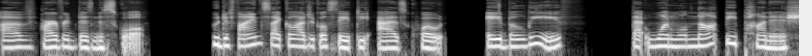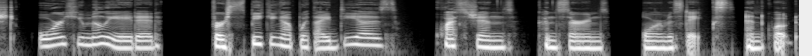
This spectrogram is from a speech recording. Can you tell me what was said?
of Harvard Business School, who defines psychological safety as, quote, a belief that one will not be punished or humiliated for speaking up with ideas, questions, concerns, or mistakes, end quote.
